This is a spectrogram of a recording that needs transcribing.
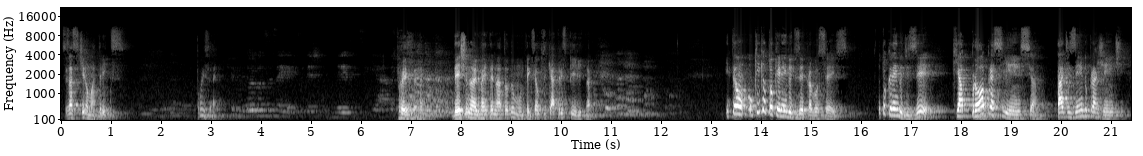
Vocês assistiram Matrix? Pois é. Pois é. Deixa não, ele vai internar todo mundo. Tem que ser um psiquiatra espírita. Então, o que, que eu estou querendo dizer para vocês? Eu estou querendo dizer que a própria ciência está dizendo para a gente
